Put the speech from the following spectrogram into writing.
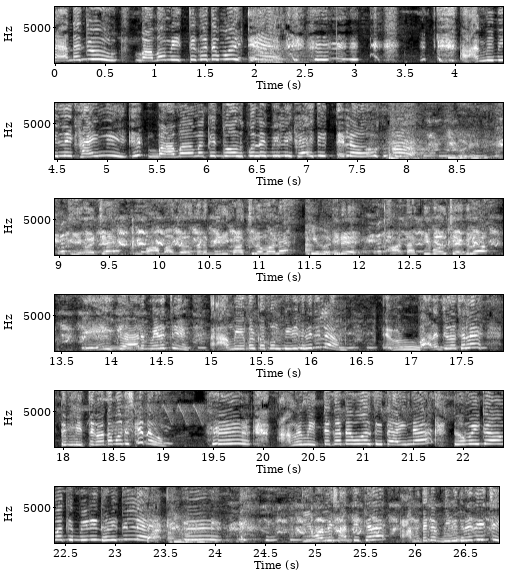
না দাদু বাবা মিথ্যে কথা বলছে। আমি বিলি খাইনি বাবা আমাকে দোল করে বিলি খাই দিচ্ছিল। কি হয়েছে? বাবা জোর করে বিড়ি খাওয়াচ্ছিল মানে? কি রে ফাটা কি বলছে এগুলো? এই গার মেরেছে। আমি এবার কখন বিড়ি ধরে দিলাম? বারে চলে ছেলে তুমি মিথ্যে কথা বলছিস কেন? আমি মিথ্যে কথা বলছি তাই না? তুমি তো আমাকে বিড়ি ধরে দিলে। কি বলি শান্তি ছেলে? আমি তোকে বিড়ি ধরে দিয়েছি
